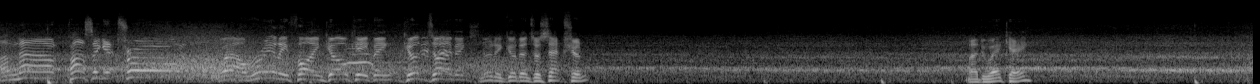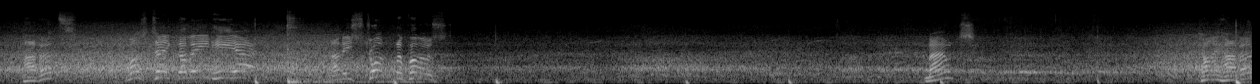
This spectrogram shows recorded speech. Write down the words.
And now passing it through. Well, really fine goalkeeping. Good diving. Really good interception. Madueke. Havertz. Must take the lead here. And he struck the post. Mount. Kai Havertz.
